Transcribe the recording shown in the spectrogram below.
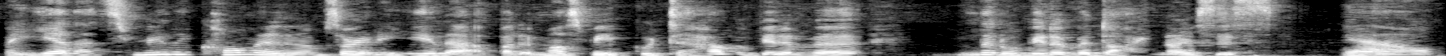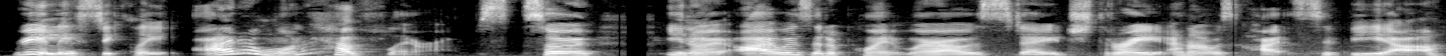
but yeah, that's really common. And I'm sorry to hear that, but it must be good to have a bit of a little bit of a diagnosis now. Realistically, I don't want to have flare ups. So you know, I was at a point where I was stage three and I was quite severe.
